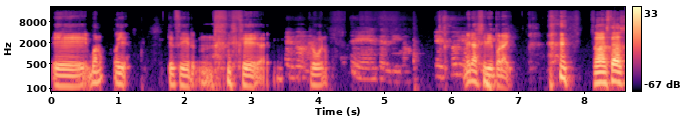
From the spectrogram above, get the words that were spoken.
Eh, bueno, oye, es decir, es que. Perdona, pero bueno. Te he entendido. Estoy Mira Siri por ahí. no, esta es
